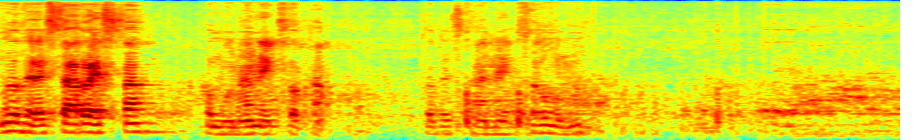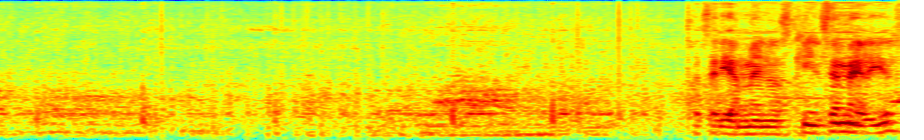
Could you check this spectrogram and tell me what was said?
Vamos a hacer esta resta como un anexo acá. Entonces, anexo 1. sería menos 15 medios.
